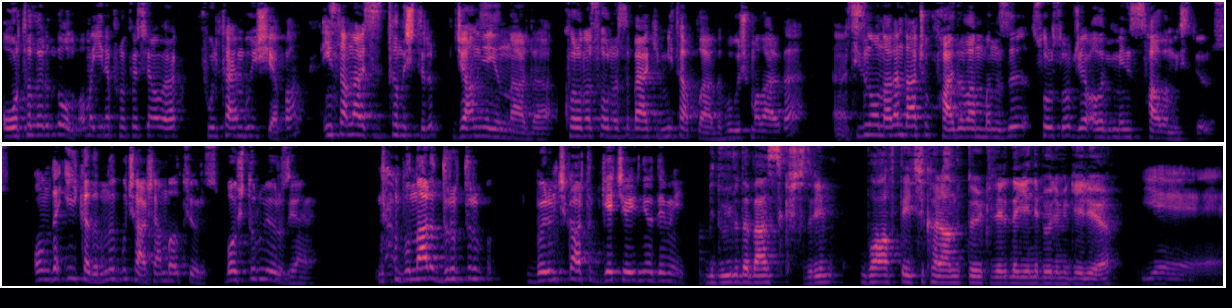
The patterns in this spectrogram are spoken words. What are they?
ortalarında olup ama yine profesyonel olarak full time bu işi yapan insanlarla sizi tanıştırıp canlı yayınlarda, korona sonrası belki meetup'larda, buluşmalarda e, sizin onlardan daha çok faydalanmanızı, soru sorup cevap alabilmenizi sağlamak istiyoruz. Onun da ilk adımını bu çarşamba atıyoruz. Boş durmuyoruz yani. Bunlar da durup durup bölüm çıkartıp geç yayınlıyor demeyin. Bir duyuru da ben sıkıştırayım. Bu hafta içi Karanlık Öykülerinde yeni bölümü geliyor. Yeah.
